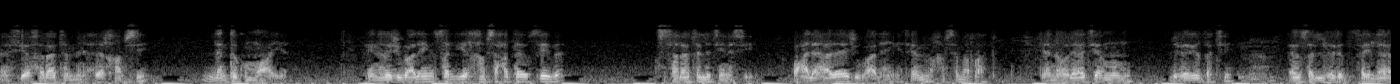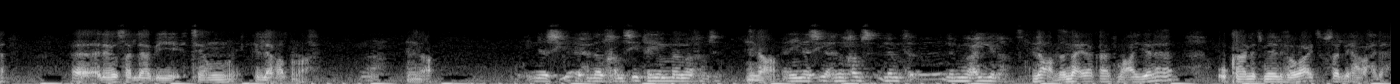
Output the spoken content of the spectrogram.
نسي صلاة من إحدى الخمس لم تكن معينة. فإنه يجب عليه أن يصلي الخمسة حتى يصيب الصلاة التي نسي. وعلى هذا يجب عليه أن يتيمم خمس مرات لأنه لا يتيمم بفريضة لا يصلي الفريضة إلا آه، لا يصلى بالتيمم إلا فرض واحد. نعم. نعم. نسي إحدى الخمس تيمم خمسة. نعم. يعني نسي إحدى الخمس لم ت... لم يعينها. نعم أما إذا كانت معينة وكانت من الفوائد تصليها وحدها.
